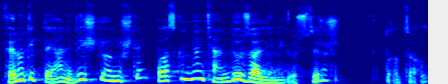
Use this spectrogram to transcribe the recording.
fenotipte yani dış görünüşte baskın gen kendi özelliğini gösterir. Bu da hatalı.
